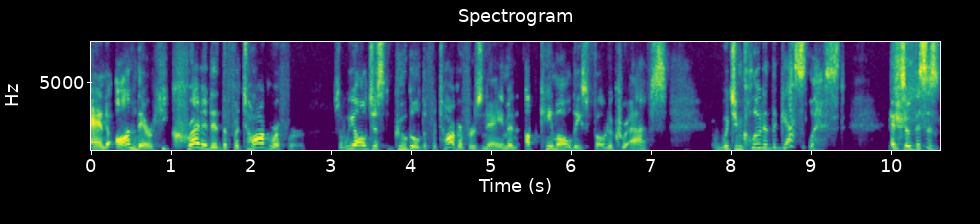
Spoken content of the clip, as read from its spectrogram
And on there, he credited the photographer. So we all just Googled the photographer's name, and up came all these photographs, which included the guest list. And so this is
